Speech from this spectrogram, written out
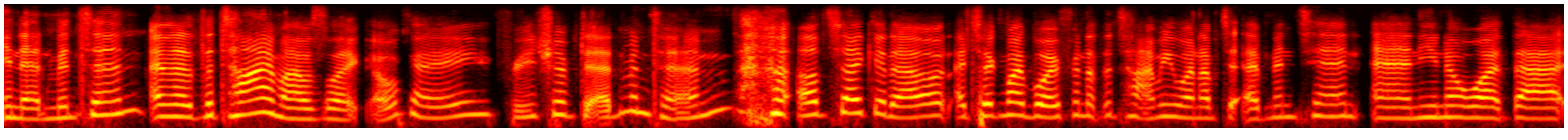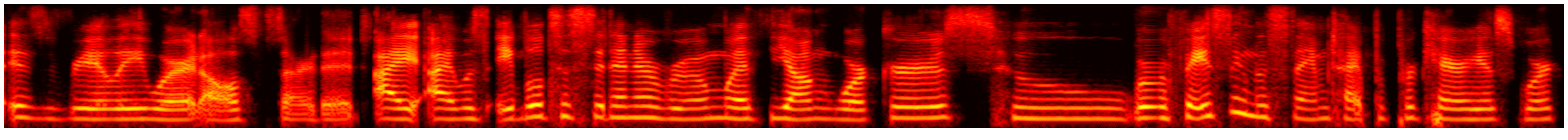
in Edmonton. And at the time, I was like, okay, free trip to Edmonton. I'll check it out. I took my boyfriend at the time. We went up to Edmonton. And you know what? That is really where it all started. I, I was able to sit in a room with young workers who were facing the same type of precarious work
